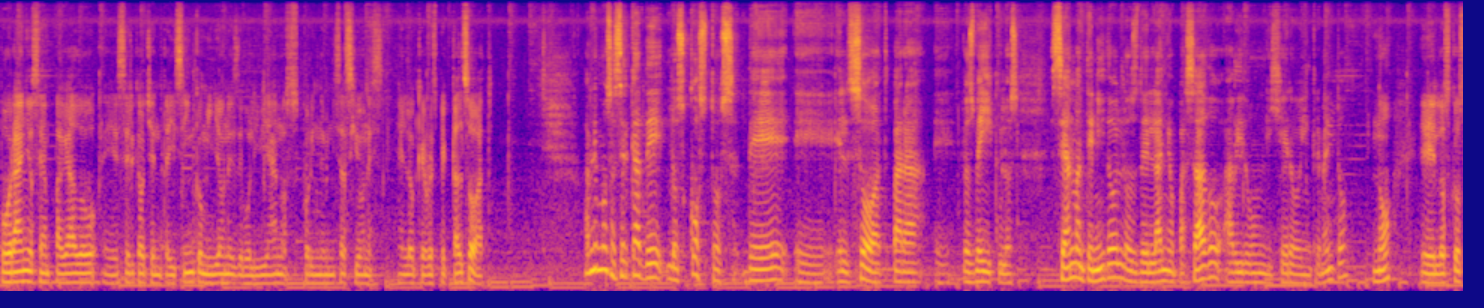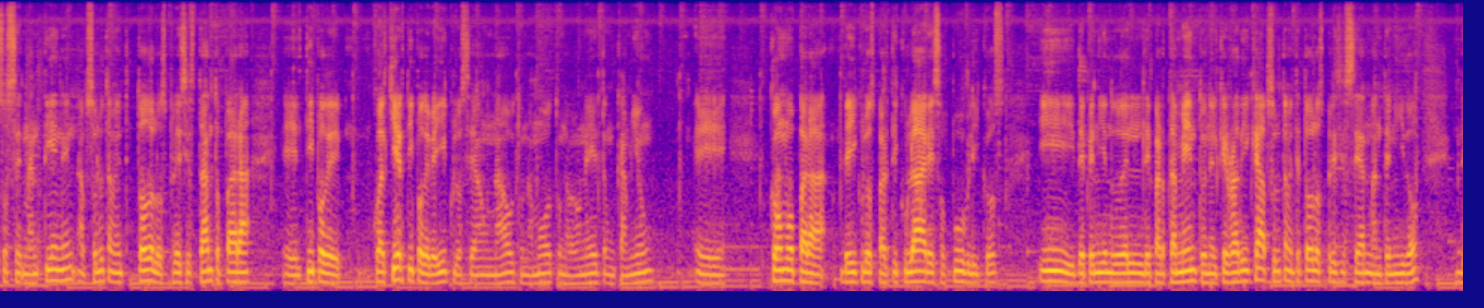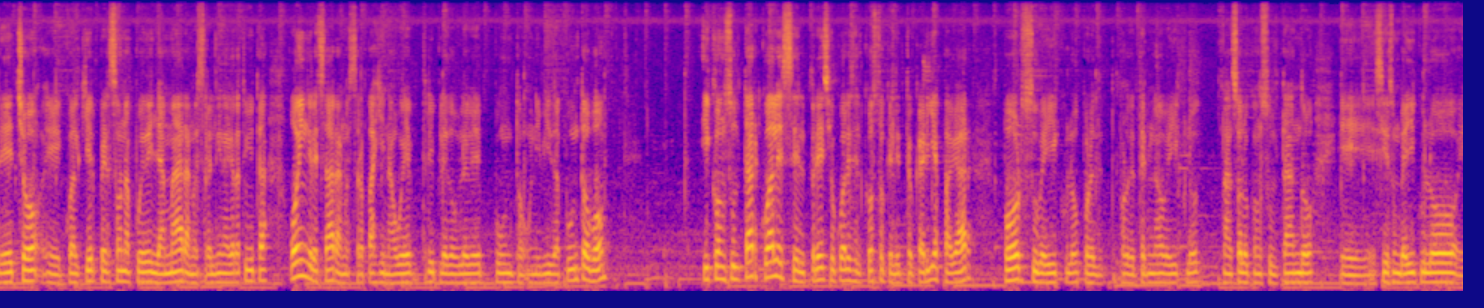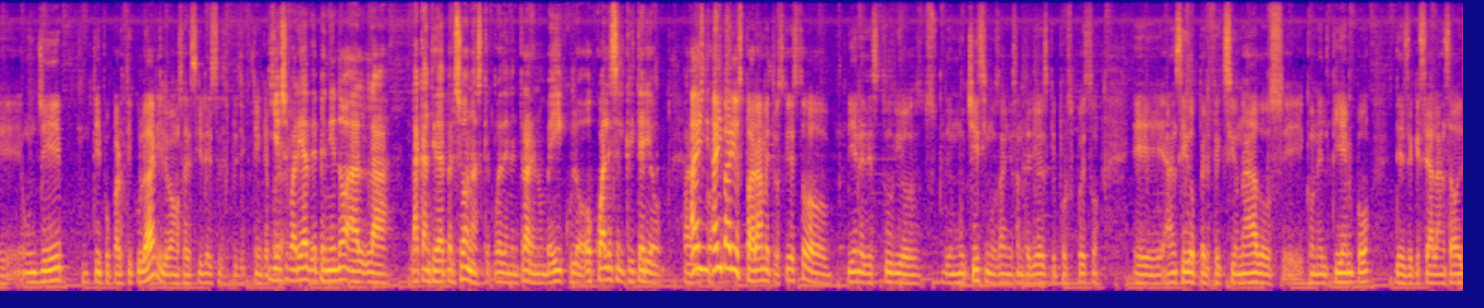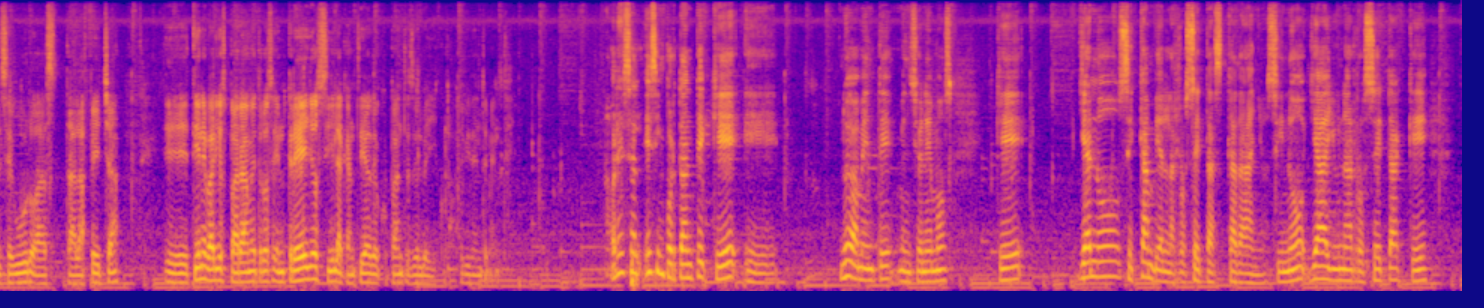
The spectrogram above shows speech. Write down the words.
por año se han pagado eh, cerca de 85 millones de bolivianos por indemnizaciones en lo que respecta al SOAT. Hablemos acerca de los costos del de, eh, el SOAT para eh, los vehículos. ¿Se han mantenido los del año pasado? ¿Ha habido un ligero incremento? No, eh, los costos se mantienen, absolutamente todos los precios, tanto para el tipo de, cualquier tipo de vehículo, sea un auto, una moto, una vagoneta, un camión, eh, como para vehículos particulares o públicos y dependiendo del departamento en el que radica, absolutamente todos los precios se han mantenido. De hecho, eh, cualquier persona puede llamar a nuestra línea gratuita o ingresar a nuestra página web www.univida.bo y consultar cuál es el precio, cuál es el costo que le tocaría pagar por su vehículo, por, por determinado vehículo, tan solo consultando eh, si es un vehículo, eh, un Jeep, un tipo particular, y le vamos a decir este es el precio que tiene que pagar. Y eso varía dependiendo a la, la cantidad de personas que pueden entrar en un vehículo, o cuál es el criterio para hay, hay varios parámetros, que esto viene de estudios de muchísimos años anteriores que por supuesto eh, han sido perfeccionados con el tiempo, desde que se ha lanzado el seguro hasta la fecha. tiene varios parámetros, entre ellos sí la cantidad de ocupantes del vehículo, evidentemente. Ahora es, importante que eh, nuevamente mencionemos que ya no se cambian las rosetas cada año, sino ya hay una roseta que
